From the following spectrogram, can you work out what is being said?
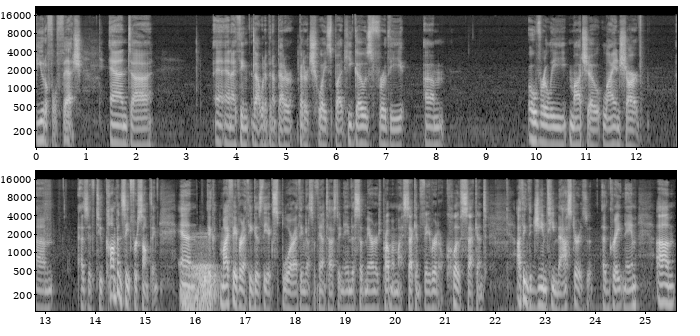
beautiful fish. And uh, and I think that would have been a better better choice. But he goes for the um, overly macho lion shark. Um, as if to compensate for something. And it, my favorite, I think, is the Explorer. I think that's a fantastic name. The Submariner is probably my second favorite, or close second. I think the GMT Master is a, a great name. Um,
